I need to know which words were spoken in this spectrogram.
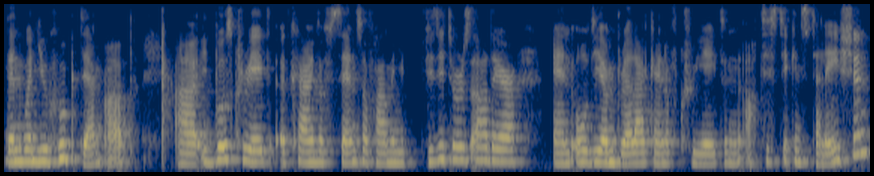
then when you hook them up, uh, it both create a kind of sense of how many visitors are there, and all the umbrella kind of create an artistic installation,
